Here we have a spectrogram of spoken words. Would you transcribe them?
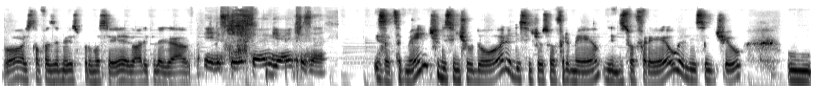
Oh, eles estão fazendo isso por você, olha que legal. Ele ficou sangue antes, né? Exatamente, ele sentiu dor, ele sentiu sofrimento, ele sofreu, ele sentiu um,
